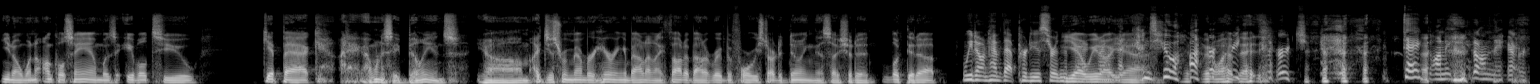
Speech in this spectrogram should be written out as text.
you know, when Uncle Sam was able to get back, I, I want to say billions. Um, I just remember hearing about it and I thought about it right before we started doing this. I should have looked it up. We don't have that producer in the Yeah, we don't- that yeah. can do our We don't have that. research. Tag on it, get on there.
